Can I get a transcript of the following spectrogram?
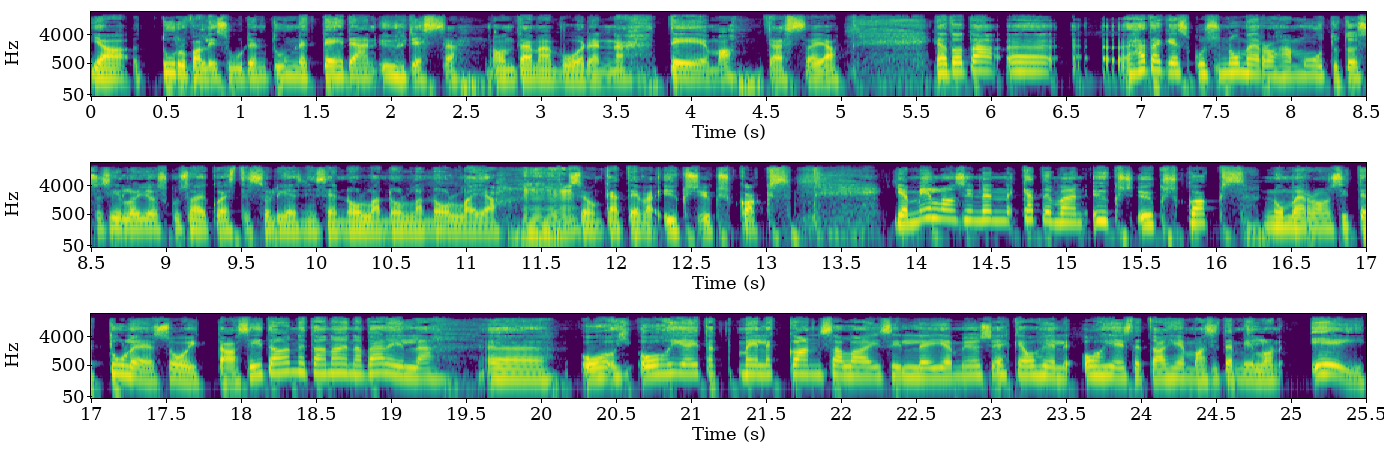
Ja turvallisuuden tunne tehdään yhdessä on tämän vuoden teema tässä. Ja, ja tota, ö, hätäkeskusnumerohan muuttui tuossa silloin joskus aikaa sitten se oli ensin se 000 ja mm-hmm. nyt se on kätevä 112. Ja milloin sinne kätevään 112 numeroon sitten tulee soittaa? Siitä annetaan aina välillä oh- ohjeita meille kansalaisille ja myös ehkä ohje- ohjeistetaan hieman sitä, milloin ei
